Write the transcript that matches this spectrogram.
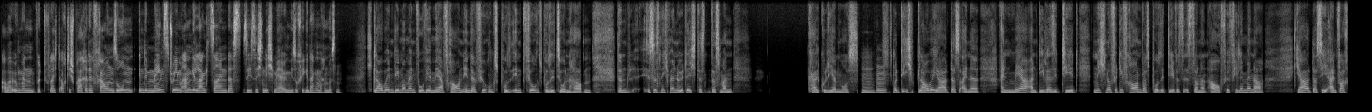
Aber irgendwann wird vielleicht auch die Sprache der Frauen so in dem Mainstream angelangt sein, dass sie sich nicht mehr irgendwie so viel Gedanken machen müssen. Ich glaube, in dem Moment, wo wir mehr Frauen in der Führungspos in Führungspositionen haben, dann ist es nicht mehr nötig, dass, dass man kalkulieren muss. Mhm. Und ich glaube ja, dass eine, ein Mehr an Diversität nicht nur für die Frauen was Positives ist, sondern auch für viele Männer. Ja, dass sie einfach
